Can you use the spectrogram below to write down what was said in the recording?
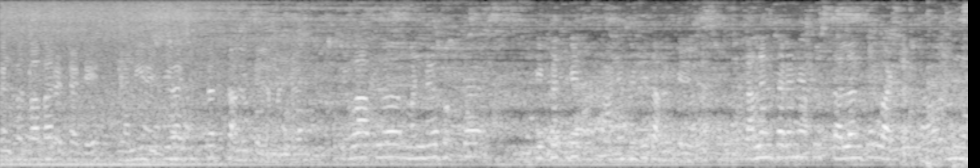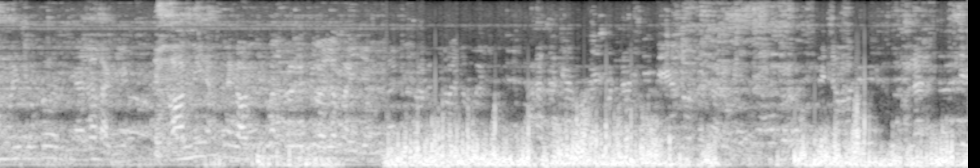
गणपत बाबा रटाटे यांनी ऐंशीव्या शतकात चालू केलं मंडळ. तेव्हा आपलं मंडळ फक्त एकत्रित राहण्यासाठी चालू केले कालांतराने आपलं स्थलांतर वाढलं. गावातून मुंबईत लोक यायला लागले. आम्ही आपल्या गावची पण प्रगती व्हायला पाहिजे. मुलांची व्हायला पाहिजे त्यासाठी आम्ही काही ध्येय त्याच्यामध्ये मुलांचं जे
